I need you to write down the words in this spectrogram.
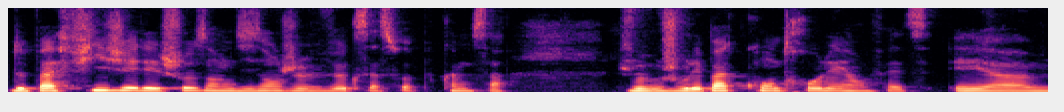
de pas figer les choses en me disant je veux que ça soit comme ça. Je, je voulais pas contrôler en fait. Et euh,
